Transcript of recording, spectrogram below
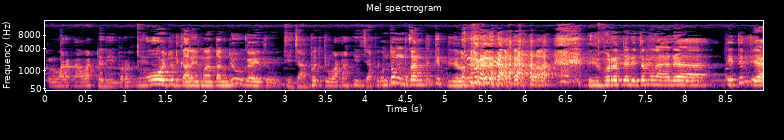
keluar kawat dari perutnya, oh itu di Kalimantan juga itu dicabut keluar lagi, dicabut. untung bukan titit di dalam perut Kalau di perutnya ditemukan ada titit ya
